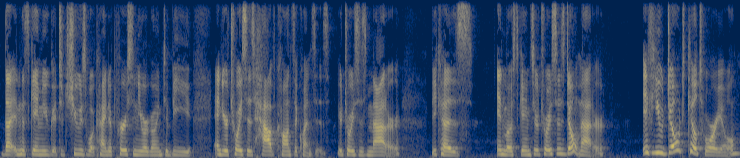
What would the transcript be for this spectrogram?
that in this game you get to choose what kind of person you are going to be and your choices have consequences. Your choices matter because in most games your choices don't matter. If you don't kill Toriel,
